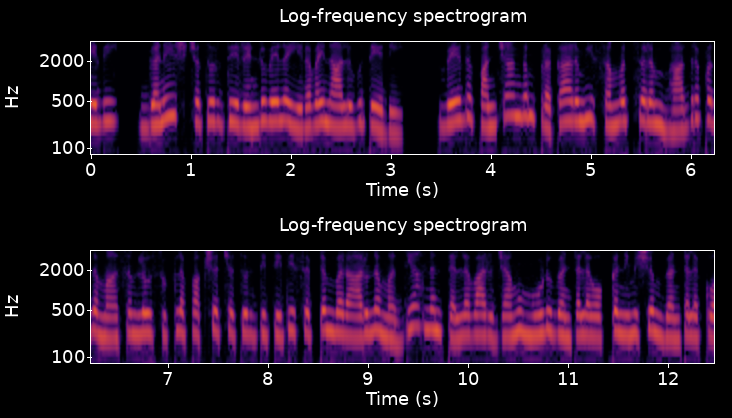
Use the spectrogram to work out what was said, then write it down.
ఏది? గణేష్ చతుర్థి రెండువేల ఇరవై నాలుగు తేదీ. వేద పంచాంగం ప్రకారం ఈ సంవత్సరం భాద్రపద మాసంలో శుక్లపక్ష చతుర్థి తిథి సెప్టెంబర్ ఆరున మధ్యాహ్నం తెల్లవారుజాము మూడు గంటల ఒక్క నిమిషం గంటలకు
